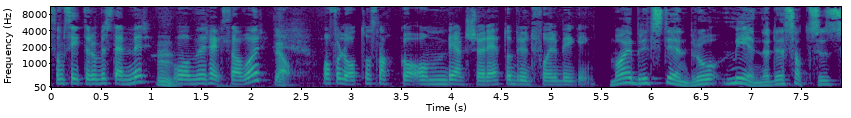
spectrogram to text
som sitter og bestemmer mm. over helsa vår. Ja. Og få lov til å snakke om benskjørhet og bruddforebygging. May-Britt Stenbro mener det satses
